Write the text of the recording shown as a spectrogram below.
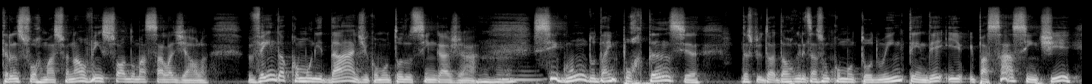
transformacional vem só de uma sala de aula, vem da comunidade como um todo se engajar. Uhum. Segundo, da importância da, da, organização como um todo entender e, e, passar a sentir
